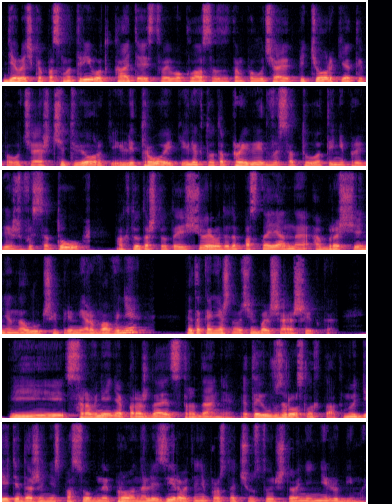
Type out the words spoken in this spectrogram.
Девочка, посмотри, вот Катя из твоего класса там получает пятерки, а ты получаешь четверки или тройки, или кто-то прыгает в высоту, а ты не прыгаешь в высоту, а кто-то что-то еще. И вот это постоянное обращение на лучший пример вовне, это, конечно, очень большая ошибка. И сравнение порождает страдания. Это и у взрослых так, но дети даже не способны проанализировать, они просто чувствуют, что они нелюбимы.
